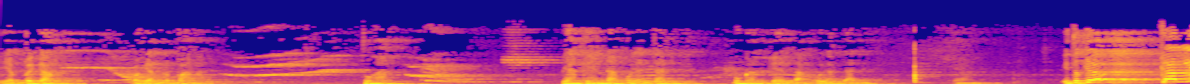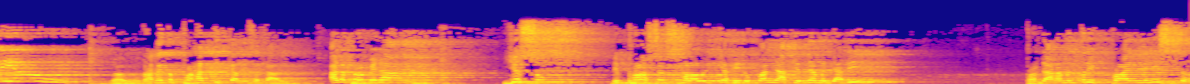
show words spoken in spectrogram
dia pegang bagian kepala. Tuhan, biar kehendakmu yang jadi, bukan kehendakku yang jadi. Ya. Itu ke keliru. Karena itu perhatikan sekali. Ada perbedaan. Yusuf diproses melalui kehidupannya akhirnya menjadi Perdana Menteri, Prime Minister.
